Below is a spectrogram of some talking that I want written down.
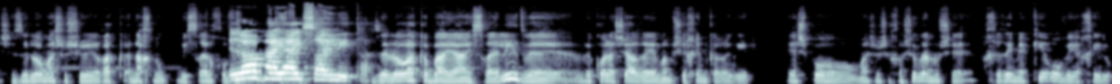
שזה לא משהו שרק אנחנו בישראל חווים. לא הבעיה הישראלית. זה לא רק הבעיה הישראלית ו, וכל השאר אה, ממשיכים כרגיל. יש פה משהו שחשוב לנו שאחרים יכירו ויכילו.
